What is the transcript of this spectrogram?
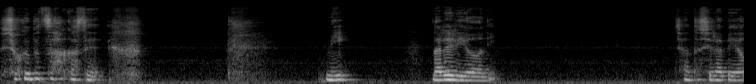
植物博士。になれるように。ちゃんと調べよ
